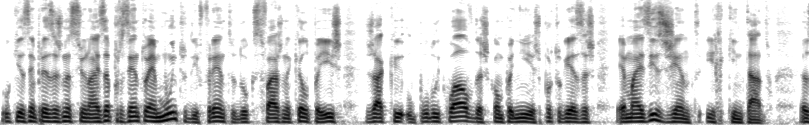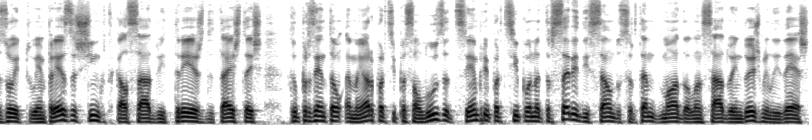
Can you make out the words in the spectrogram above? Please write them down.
o que as empresas nacionais apresentam é muito diferente do que se faz naquele país país, já que o público-alvo das companhias portuguesas é mais exigente e requintado. As oito empresas, cinco de calçado e três de têxteis, representam a maior participação lusa de sempre e participam na terceira edição do certame de moda lançado em 2010.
